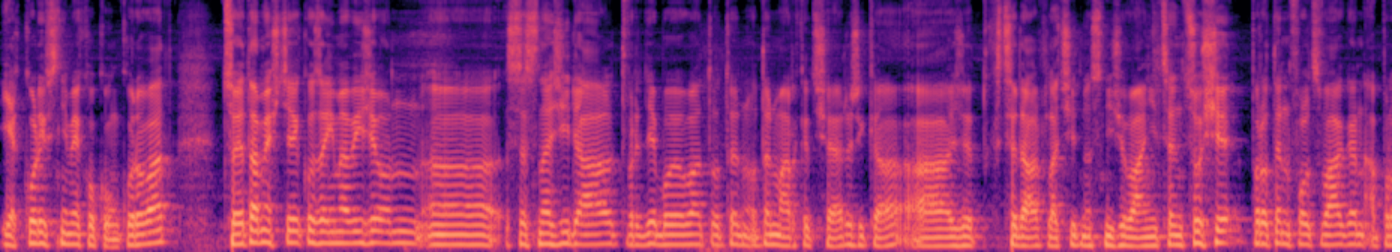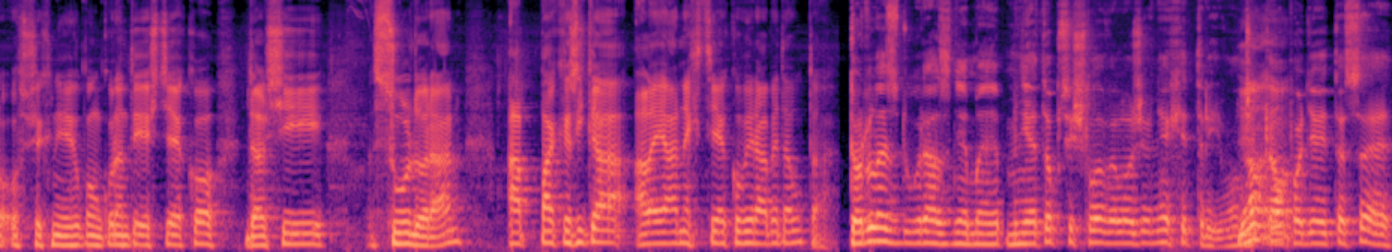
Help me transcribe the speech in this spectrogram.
jakkoliv s ním jako konkurovat. Co je tam ještě jako zajímavé, že on uh, se snaží dál tvrdě bojovat o ten, o ten market share, říká, a že chce dál tlačit na snižování cen, což je pro ten Volkswagen a pro všechny jeho konkurenty ještě jako další sůl do ran. A pak říká, ale já nechci jako vyrábět auta. Tohle zdůrazněme, mně to přišlo vyloženě chytrý. On no, říkal, no. podívejte se,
